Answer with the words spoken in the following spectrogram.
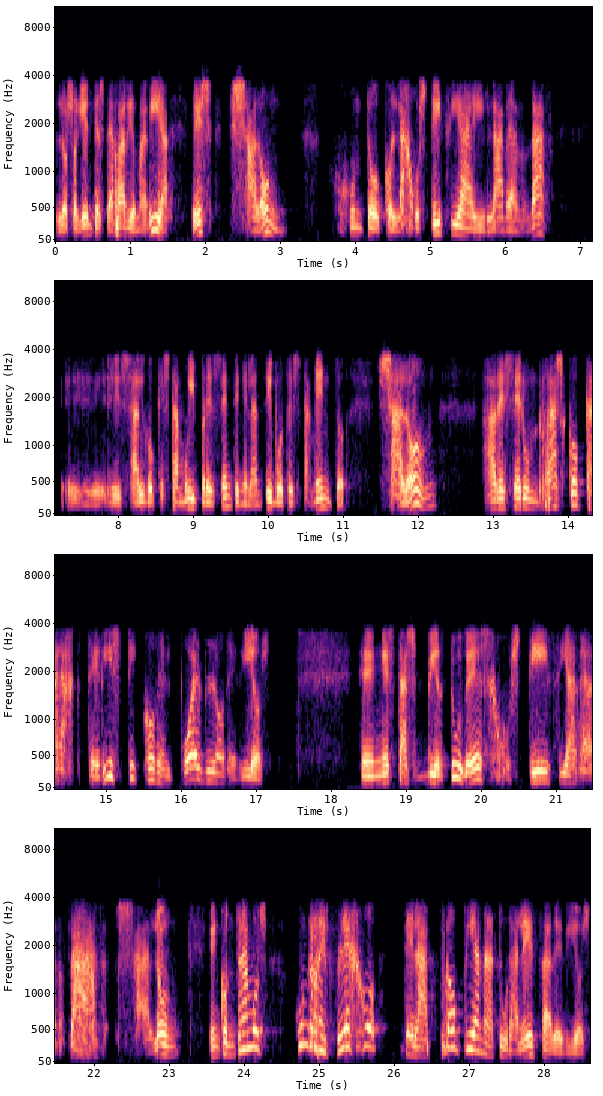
los oyentes de Radio María, es shalom, junto con la justicia y la verdad. Eh, es algo que está muy presente en el Antiguo Testamento. Shalom ha de ser un rasgo característico del pueblo de Dios. En estas virtudes, justicia, verdad, salón, encontramos un reflejo de la propia naturaleza de Dios.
